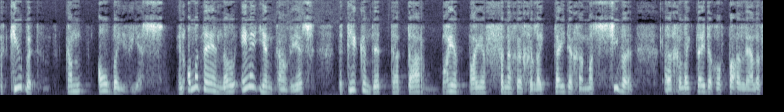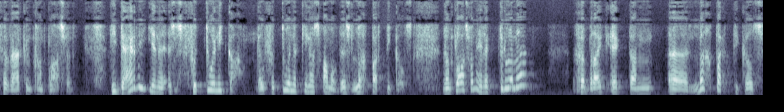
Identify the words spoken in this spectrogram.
'n Qubit kan albei wees. En omdat hy 'n 0 en 'n 1 kan wees, beteken dit dat daar baie baie vinnige gelyktydige massiewe uh, gelyktydige of parallelle verwerking kan plaasvind. Die derde ene is fotonika. Nou fotone ken ons almal, dis ligpartikels. Nou in plaas van elektrone gebruik ek dan uh ligpartikels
